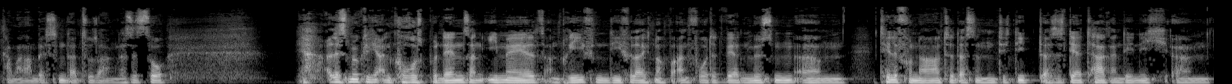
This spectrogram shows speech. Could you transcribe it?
kann man am besten dazu sagen. Das ist so ja, alles Mögliche an Korrespondenz, an E-Mails, an Briefen, die vielleicht noch beantwortet werden müssen, ähm, Telefonate, das sind die, das ist der Tag, an dem ich ähm,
